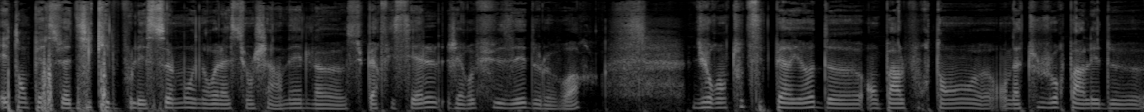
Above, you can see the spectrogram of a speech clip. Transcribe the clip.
Étant persuadé qu'il voulait seulement une relation charnelle euh, superficielle, j'ai refusé de le voir. Durant toute cette période, euh, on parle pourtant, on a toujours parlé de...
